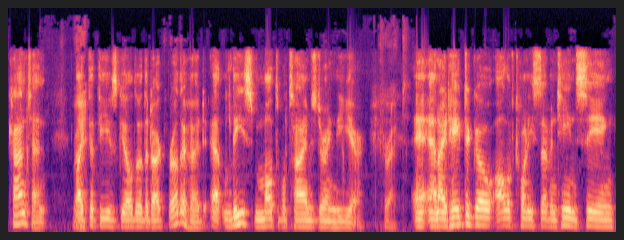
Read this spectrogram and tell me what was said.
content like right. the Thieves Guild or the Dark Brotherhood at least multiple times during the year. Correct. And, and I'd hate to go all of 2017 seeing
